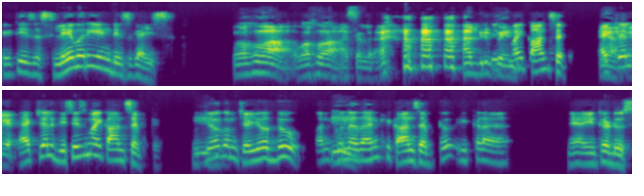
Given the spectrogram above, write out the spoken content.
it is slavery in disguise అసలు అదిరిపోయింది my concept actually this is my concept ఉద్యోగం చేయొద్దు అనుకున్న. దానికి కాన్సెప్ట్ ఇక్కడ ఇంట్రొడ్యూస్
